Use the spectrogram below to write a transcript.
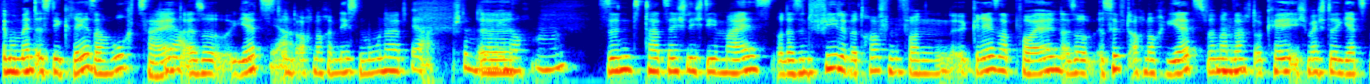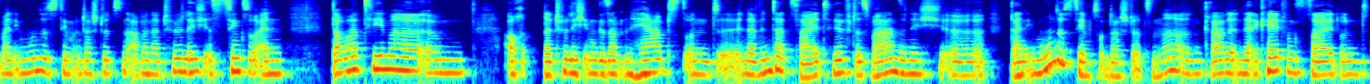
Im Moment ist die Gräser Hochzeit, Ja. also jetzt Ja. und auch noch im nächsten Monat ja, stimmt, Äh, irgendwie noch. Mhm. Sind tatsächlich die meisten oder sind viele betroffen von äh, Gräserpollen. Also es hilft auch noch jetzt, wenn man Mhm. sagt, okay, ich möchte jetzt mein Immunsystem unterstützen, aber natürlich ist Zink so ein Dauerthema. Ähm, auch natürlich im gesamten Herbst und äh, in der Winterzeit hilft es wahnsinnig, äh, dein Immunsystem zu unterstützen. Ne? Und gerade in der Erkältungszeit und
